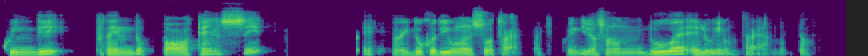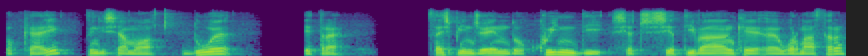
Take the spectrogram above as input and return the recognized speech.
Quindi prendo potency e riduco di 1 il suo 3. Quindi io sono un 2 e lui un 3 Ok, quindi siamo a 2 e 3. Stai spingendo, quindi si, si attiva anche eh, War Master?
